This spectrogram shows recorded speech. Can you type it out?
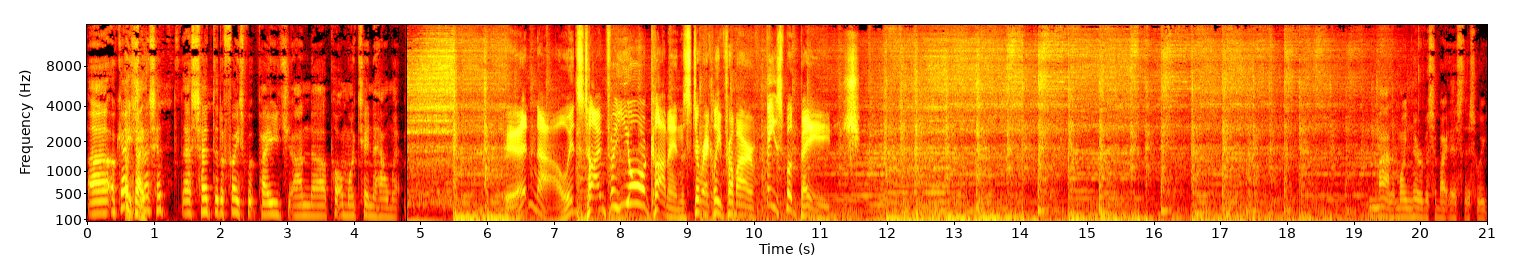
Uh, okay, so let's head let's head to the Facebook page and uh, put on my tin helmet. And now it's time for your comments directly from our Facebook page. Man, am I nervous about this this week?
